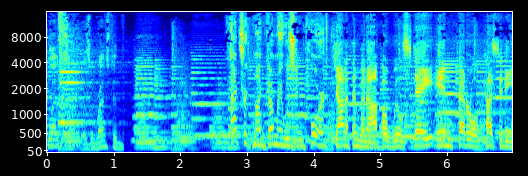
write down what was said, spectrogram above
Bledsoe was arrested. Patrick Montgomery was in court. Jonathan Manapa will stay in federal custody.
